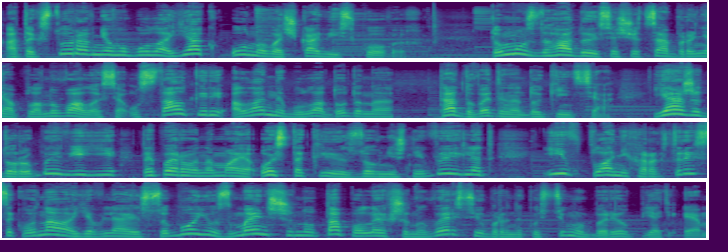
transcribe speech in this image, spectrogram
а текстура в нього була як у новачка військових. Тому здогадуюся, що ця броня планувалася у сталкері, але не була додана та доведена до кінця. Я же доробив її, тепер вона має ось такий зовнішній вигляд, і в плані характеристик вона являє собою зменшену та полегшену версію бронекостюму Beryl 5M,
